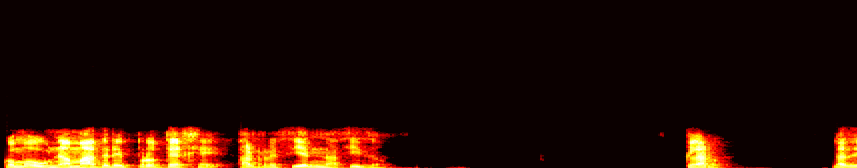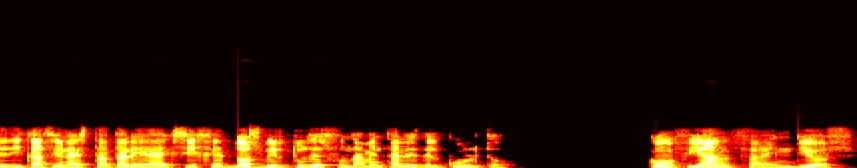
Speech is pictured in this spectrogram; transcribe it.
como una madre protege al recién nacido. Claro, la dedicación a esta tarea exige dos virtudes fundamentales del culto confianza en Dios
